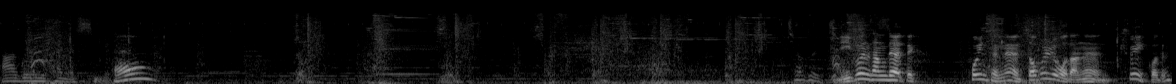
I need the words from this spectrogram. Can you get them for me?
아군이 당했습니다. 어? 리븐 상대할 때 포인트는 W보다는 Q에 있거든.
